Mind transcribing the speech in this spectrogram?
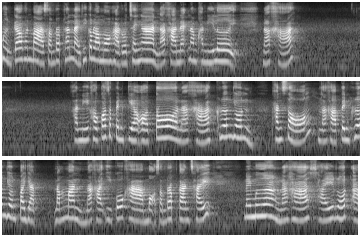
459,000 บาทสำหรับท่านไหนที่กำลังมองหารถใช้งานนะคะ แนะนำคันนี้เลยนะคะ คันนี้เขาก็จะเป็นเกียร์ออโต้นะคะ เครื่องยนต์พันสองนะคะ เป็นเครื่องยนต์ประหยัดน้ำมันนะคะอีโก้คาเหมาะสำหรับการใช้ในเมืองนะคะ ใช้รถอ่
